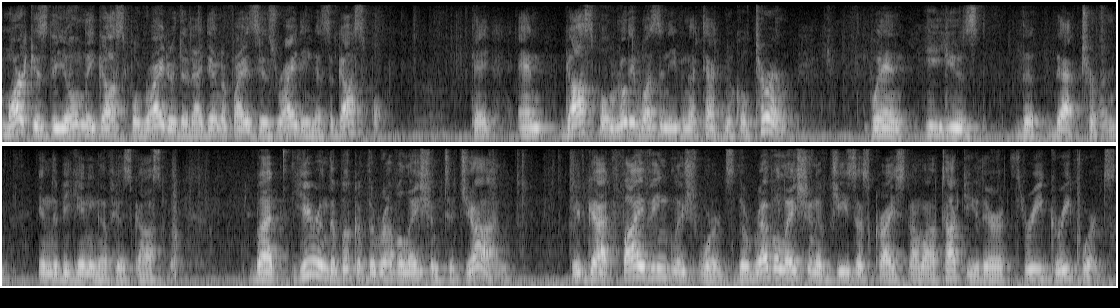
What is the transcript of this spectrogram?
Mark is the only gospel writer that identifies his writing as a gospel. Okay? And gospel really wasn't even a technical term when he used the, that term in the beginning of his gospel. But here in the book of the Revelation to John, we've got five English words. The revelation of Jesus Christ. Now, I'll talk to you. There are three Greek words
